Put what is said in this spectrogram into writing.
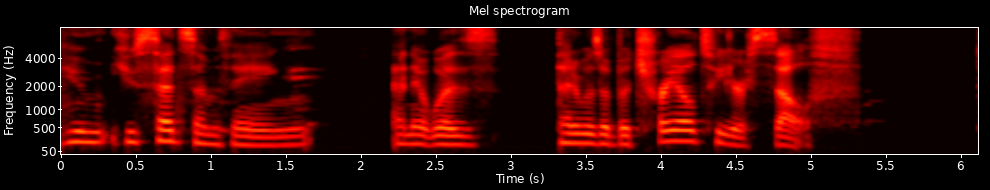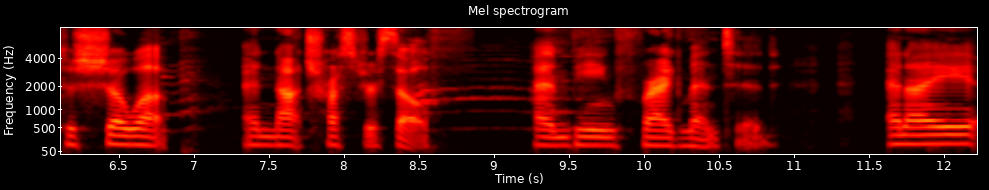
you you said something and it was that it was a betrayal to yourself to show up and not trust yourself and being fragmented. And I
